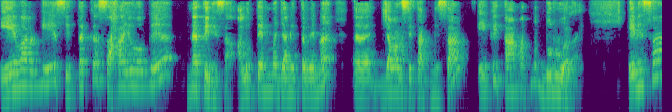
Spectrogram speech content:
ඒ වර්ගයේ සිතක සහයෝගය නැති නිසා අලුතෙන්ම ජනිත වෙන ජවන්සිතක් නිසා ඒක ඊ타ත්ම දුර්වලයි. ඒ නිසා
